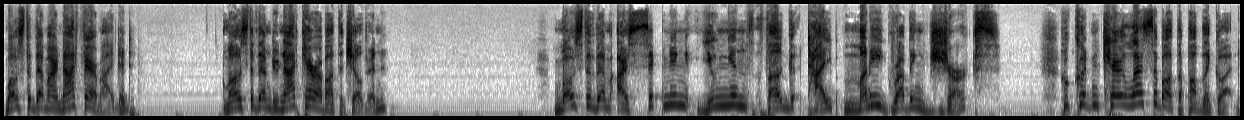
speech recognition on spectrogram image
Most of them are not fair minded. Most of them do not care about the children. Most of them are sickening union thug type money grubbing jerks who couldn't care less about the public good.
